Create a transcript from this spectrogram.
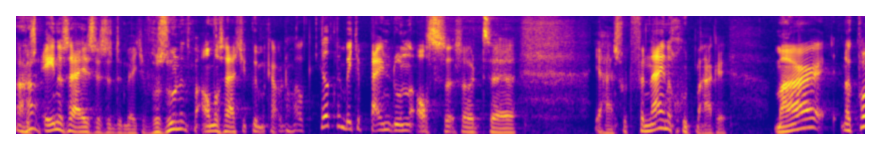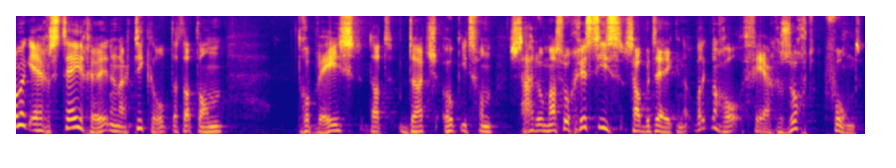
Aha. Dus enerzijds is het een beetje verzoenend, maar anderzijds je kunt elkaar ook nog wel een heel klein beetje pijn doen als een soort, uh, ja, een soort venijnig goed maken. Maar dan kwam ik ergens tegen in een artikel dat dat dan erop wees dat Dutch ook iets van sadomasochistisch zou betekenen, wat ik nogal vergezocht vond.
